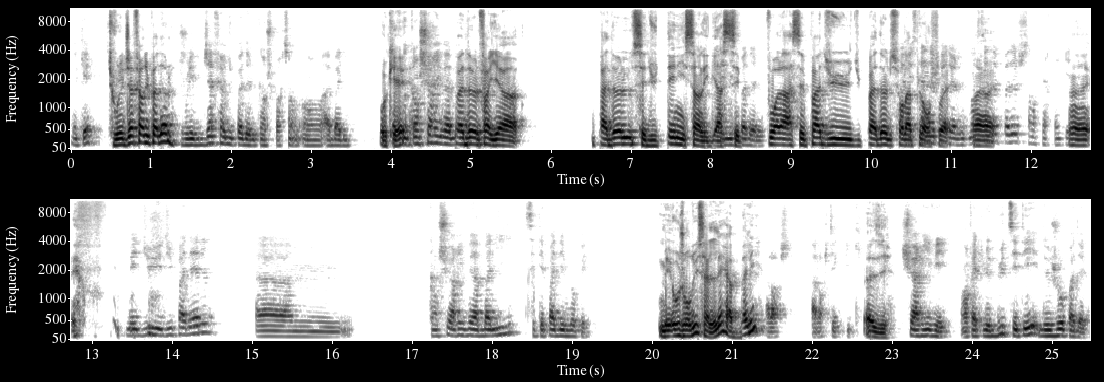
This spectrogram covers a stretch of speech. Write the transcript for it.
Ok? Tu voulais déjà faire du paddle? Je voulais déjà faire du paddle quand je suis parti à Bali. Ok. quand je suis arrivé à. Paddle, enfin, il y a. Paddle, c'est du tennis, hein, les gars. C'est voilà, c'est pas du, du paddle sur la planche. Ouais. Paddle. Non, ouais. paddle, je sais en faire, t'inquiète. Mais du, du paddle, euh, quand je suis arrivé à Bali, c'était pas développé. Mais aujourd'hui, ça l'est à Bali? Alors, alors je t'explique. Vas-y. Je suis arrivé. En fait, le but c'était de jouer au paddle.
